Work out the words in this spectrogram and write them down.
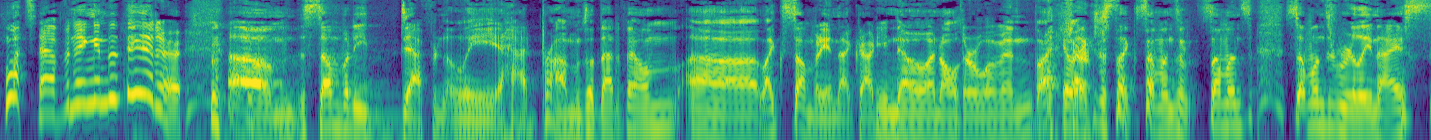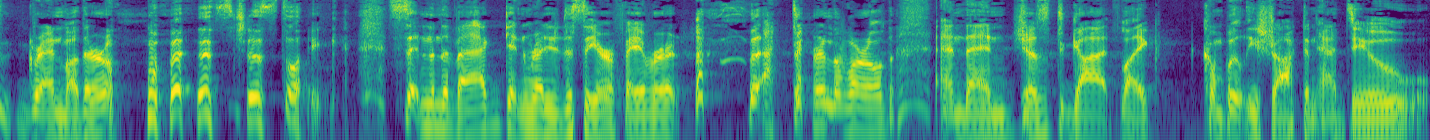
what's happening in the theater." um, somebody definitely had problems with that film. Uh, like somebody in that crowd, you know, an older woman, like, sure. like just like someone's someone's someone's really nice grandmother was just like sitting in the back, getting ready to see her favorite actor in the world, and then just got like completely shocked and had to,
